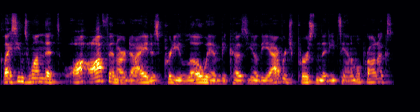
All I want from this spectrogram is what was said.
Glycine's one that often our diet is pretty low in because you know the average person that eats animal products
